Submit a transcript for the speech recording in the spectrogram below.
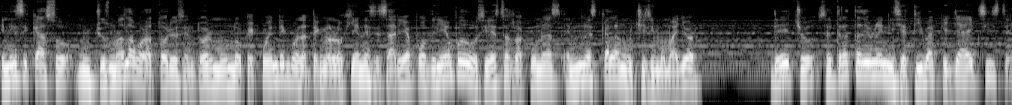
En ese caso, muchos más laboratorios en todo el mundo que cuenten con la tecnología necesaria podrían producir estas vacunas en una escala muchísimo mayor. De hecho, se trata de una iniciativa que ya existe,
